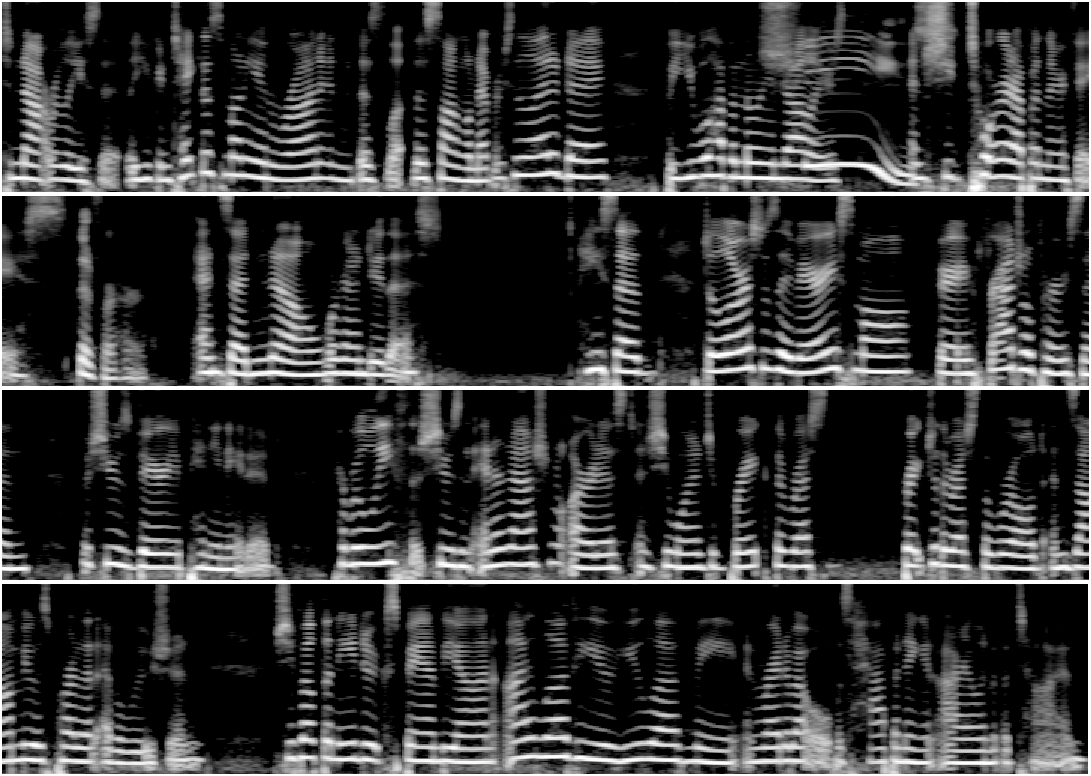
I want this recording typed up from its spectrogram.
to not release it. Like you can take this money and run, and this this song will never see the light of day, but you will have a million dollars." And she tore it up in their face good for her. and said, "No, we're going to do this." He said Dolores was a very small, very fragile person, but she was very opinionated. Her belief that she was an international artist and she wanted to break the rest break to the rest of the world and Zombie was part of that evolution. She felt the need to expand beyond I love you, you love me and write about what was happening in Ireland at the time.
